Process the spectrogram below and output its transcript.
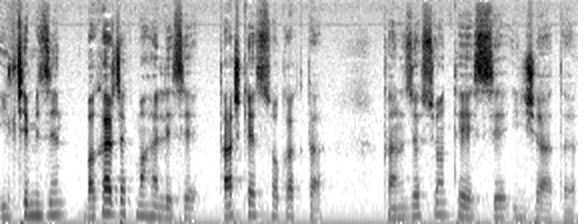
İlçemizin Bakarcak Mahallesi Taşkent Sokak'ta kanalizasyon tesisi inşaatı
